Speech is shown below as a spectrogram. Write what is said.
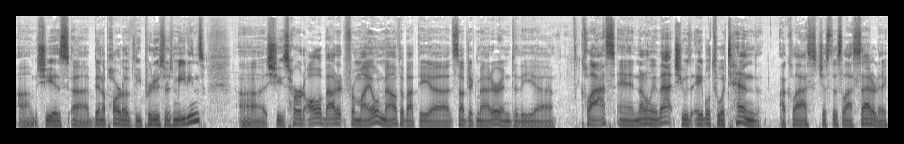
Um, she has uh, been a part of the producers' meetings. Uh, she's heard all about it from my own mouth about the uh, subject matter and the uh, class. And not only that, she was able to attend a class just this last Saturday,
